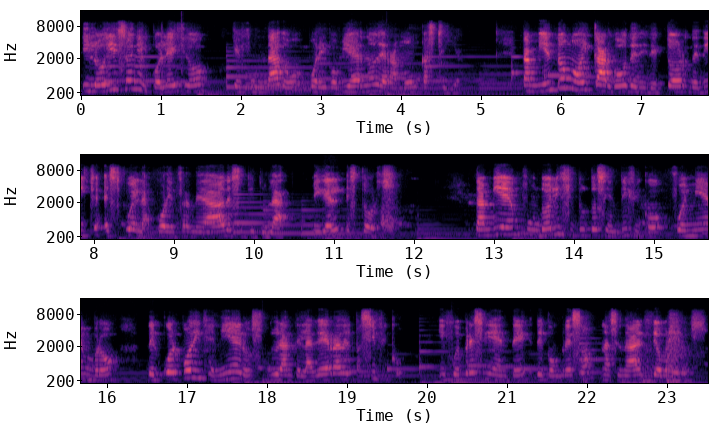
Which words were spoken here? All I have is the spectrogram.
y lo hizo en el colegio que fundado por el gobierno de Ramón Castilla. También tomó el cargo de director de dicha escuela por enfermedad de su titular, Miguel Storch. También fundó el Instituto Científico, fue miembro del Cuerpo de Ingenieros durante la Guerra del Pacífico y fue presidente del Congreso Nacional de Obreros.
